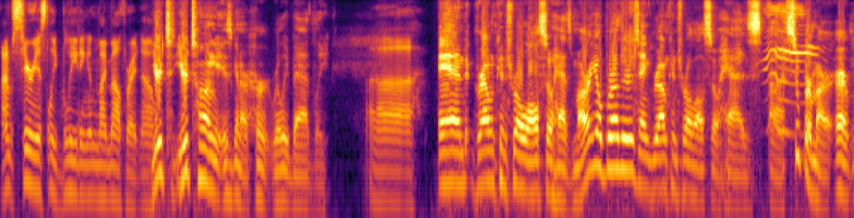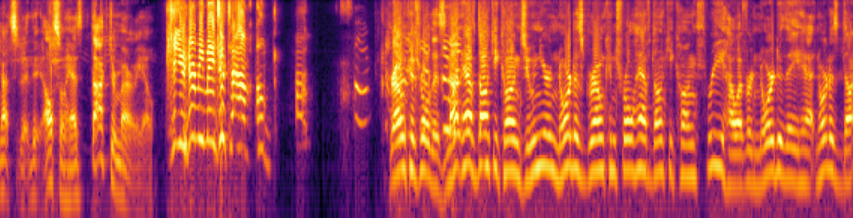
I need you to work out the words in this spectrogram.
I'm seriously bleeding in my mouth right now. Your t- your tongue is gonna hurt really badly. uh, And Ground Kontrol also has Mario Brothers, and Ground Kontrol also has uh, Super Mario, or not, also has Doctor Mario. can you hear me, Major Tom? Oh, God. Ground Kontrol does not have Donkey Kong Jr., nor does Ground Kontrol have Donkey Kong 3. However, nor do they have, nor does, Do-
